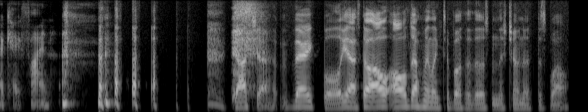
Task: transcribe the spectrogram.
okay, fine. gotcha. Very cool. Yeah. So I'll, I'll definitely link to both of those in the show notes as well.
